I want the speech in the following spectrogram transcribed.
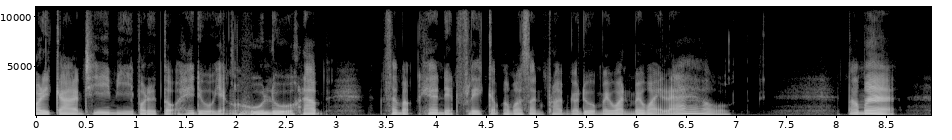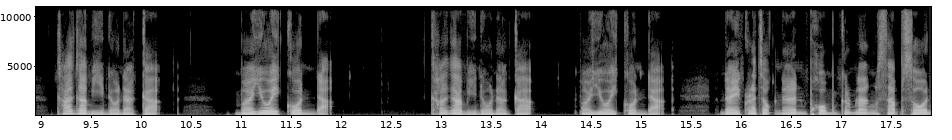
บริการที่มีบริโตให้ดูอย่าง Hulu ครับ สมัครแค่ Netflix กับ Amazon Prime ก็ดูไม่หวั่นไม่ไหวแล้ว ต่อมาคางามิโนนากะมาโยยกนดะคางามิโนนากะมาโยยกนดะในกระจกนั้นผมกำลังสับสน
